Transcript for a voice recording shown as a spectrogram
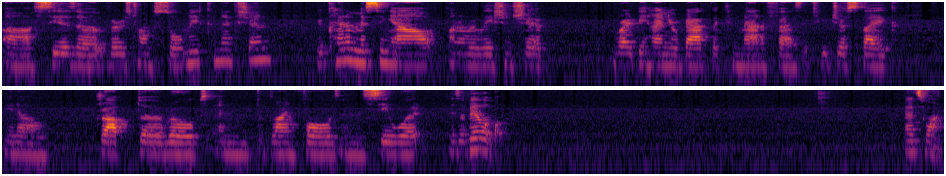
uh, see as a very strong soulmate connection, you're kind of missing out on a relationship right behind your back that can manifest if you just like, you know, drop the ropes and the blindfolds and see what is available. That's one.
